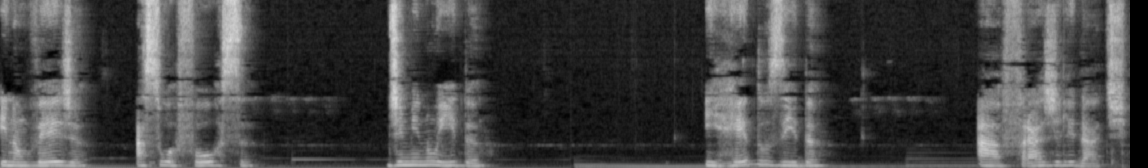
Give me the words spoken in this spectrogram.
e não veja a sua força diminuída e reduzida à fragilidade.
